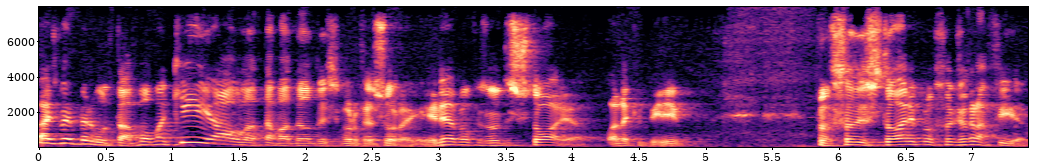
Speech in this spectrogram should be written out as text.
Aí você vai perguntar, bom, mas que aula estava dando esse professor aí? Ele era professor de História, olha que perigo. Professor de História e professor de Geografia.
